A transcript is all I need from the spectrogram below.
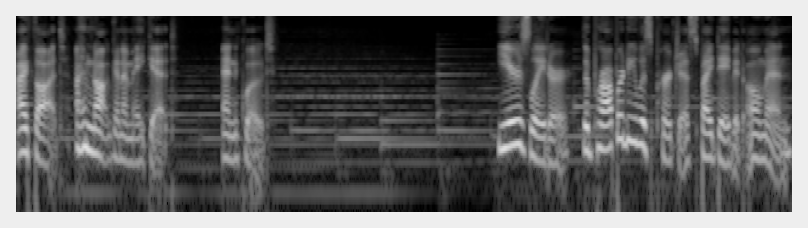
I thought, I'm not gonna make it. End quote. Years later, the property was purchased by David Oman,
